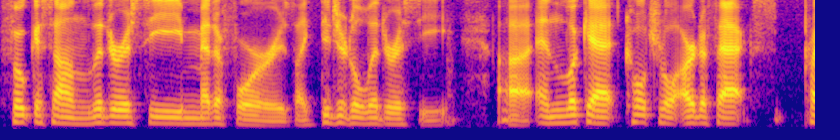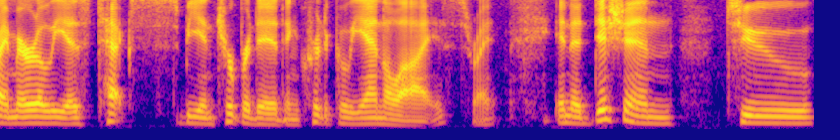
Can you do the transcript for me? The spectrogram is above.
focus on literacy metaphors like digital literacy uh, and look at cultural artifacts primarily as texts to be interpreted and critically analyzed, right? In addition to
